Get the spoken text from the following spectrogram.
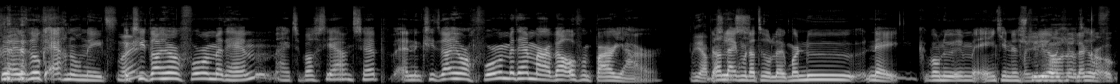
nee. Nee, dat wil ik echt nog niet. Nee? Ik zie het wel heel erg voor me met hem. Hij heet Sebastiaan Sepp. En ik zie het wel heel erg voor me met hem, maar wel over een paar jaar. Ja, Dan lijkt me dat heel leuk. Maar nu, nee. Ik woon nu in mijn eentje in een wat lekker heel... ook...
